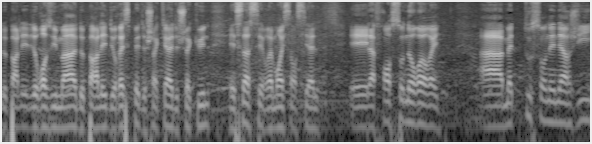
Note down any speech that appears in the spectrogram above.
de parler des droits humains, de parler du respect de chacun et de chacune, et ça, c'est vraiment essentiel. Et la France s'honorerait à mettre toute son énergie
